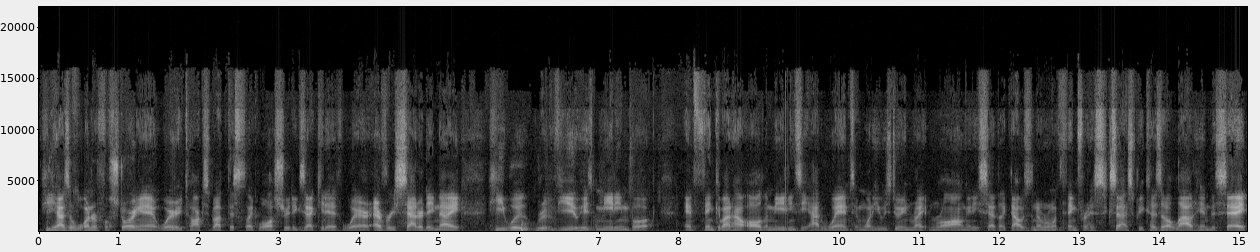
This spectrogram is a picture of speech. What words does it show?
he has a wonderful story in it where he talks about this like Wall Street executive where every Saturday night he would review his meeting book and think about how all the meetings he had went and what he was doing right and wrong. And he said like that was the number one thing for his success because it allowed him to say,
